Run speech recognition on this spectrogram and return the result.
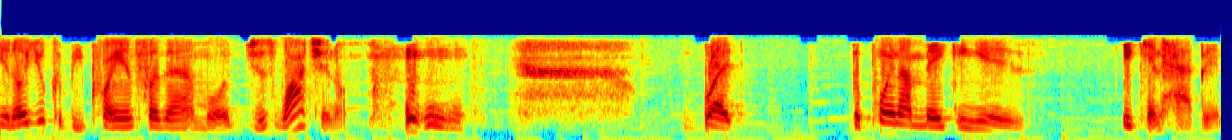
You know, you could be praying for them or just watching them. but the point I'm making is it can happen.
